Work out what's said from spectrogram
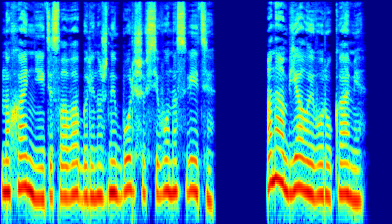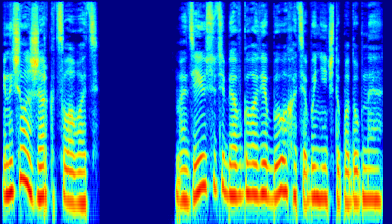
Но Ханне эти слова были нужны больше всего на свете. Она объяла его руками и начала жарко целовать. «Надеюсь, у тебя в голове было хотя бы нечто подобное»,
